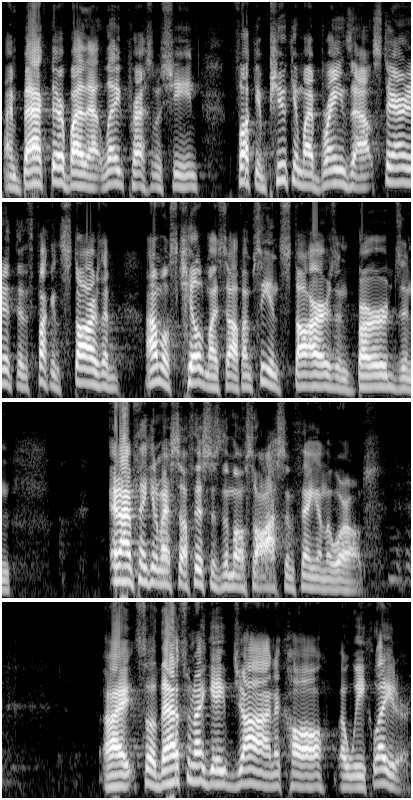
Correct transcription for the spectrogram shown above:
I'm back there by that leg press machine, fucking puking my brains out, staring at the fucking stars. I'm, I almost killed myself. I'm seeing stars and birds, and, and I'm thinking to myself, this is the most awesome thing in the world. All right, so that's when I gave John a call a week later.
